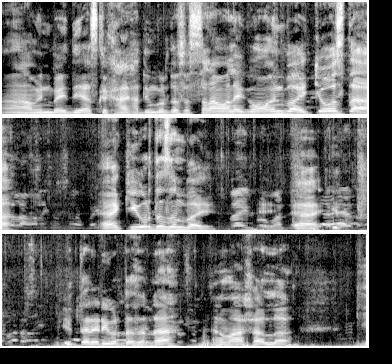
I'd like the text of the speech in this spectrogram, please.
হ্যাঁ আমিন ভাই দিয়ে আজকে খাতিম করতেছে। সালাম আলাইকুম আমিন ভাই কি অবস্থা? হ্যাঁ কি করতেছেন ভাই? ইফতার রেডি করতেছেন না? হ্যাঁ, মাশাআল্লাহ। কি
